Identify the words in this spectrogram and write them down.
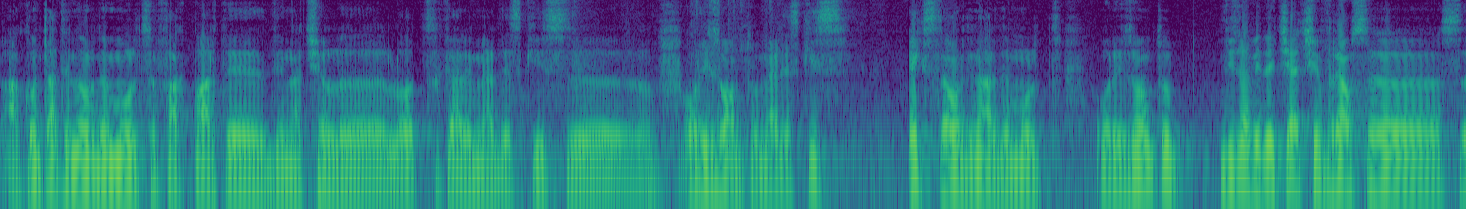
a contat enorm de mult să fac parte din acel lot care mi-a deschis orizontul, mi-a deschis extraordinar de mult orizontul vis-a-vis de ceea ce vreau să, să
